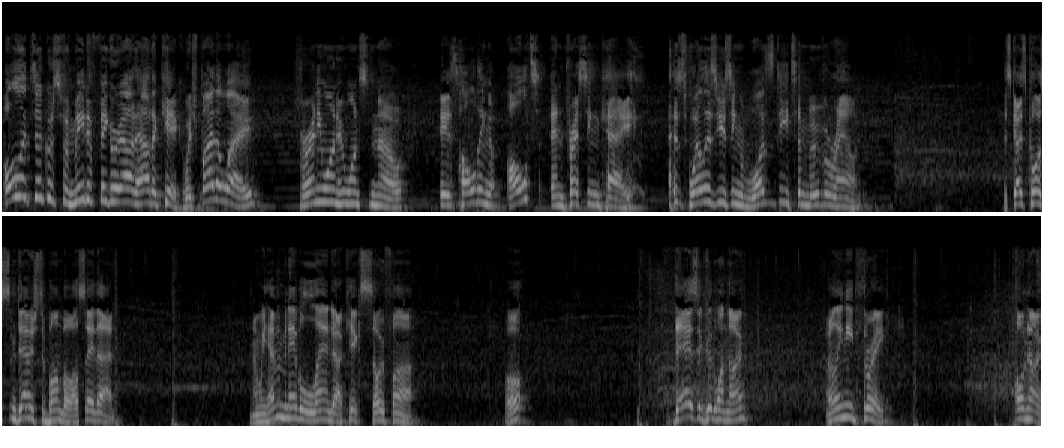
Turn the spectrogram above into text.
All it took was for me to figure out how to kick, which, by the way, for anyone who wants to know, is holding Alt and pressing K, as well as using WASD to move around. This guy's caused some damage to Bombo, I'll say that. And we haven't been able to land our kicks so far. Oh. There's a good one, though. I only need three. Oh, no.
